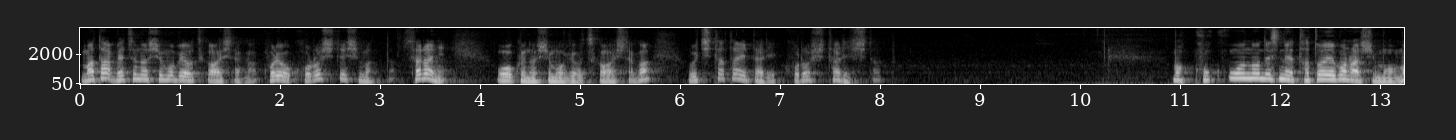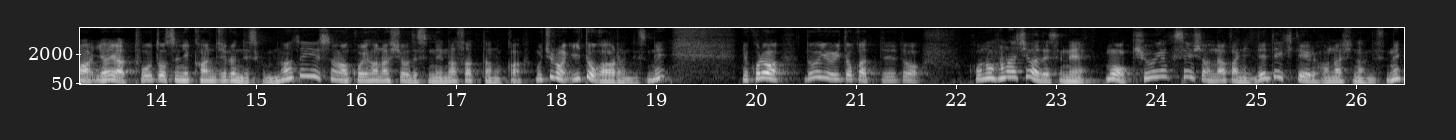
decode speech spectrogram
また別のしもべを使わしたが、これを殺してしまった。さらに多くのしもべを使わしたが、打ち叩いたり殺したりしたと。まあ、ここのですね、例え話も、まあ、やや唐突に感じるんですけどなぜイエス様はこういう話をですね、なさったのか、もちろん意図があるんですね。でこれはどういう意図かっていうと、この話はですね、もう旧約聖書の中に出てきている話なんですね。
